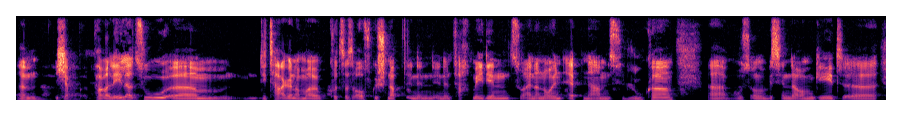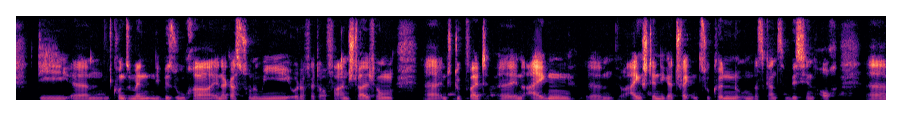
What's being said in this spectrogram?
Ähm, ich habe parallel dazu ähm, die Tage noch mal kurz was aufgeschnappt in den, in den Fachmedien zu einer neuen App namens Luca, äh, wo es auch ein bisschen darum geht, äh, die ähm, Konsumenten, die Besucher in der Gastronomie oder vielleicht auch Veranstaltungen äh, ein Stück weit äh, in eigen, äh, eigenständiger tracken zu können, um das Ganze ein bisschen auch äh,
